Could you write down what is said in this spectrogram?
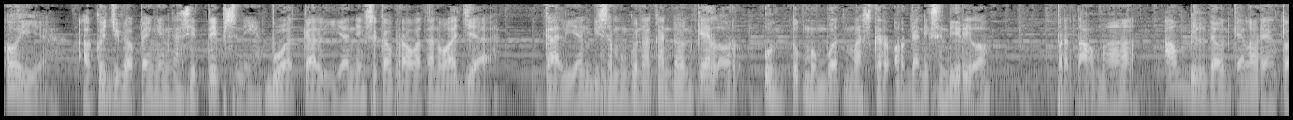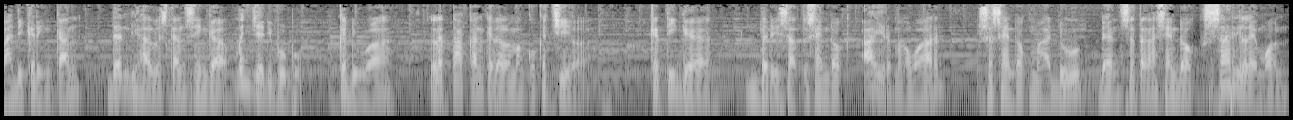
Oh iya, aku juga pengen ngasih tips nih buat kalian yang suka perawatan wajah. Kalian bisa menggunakan daun kelor untuk membuat masker organik sendiri loh. Pertama, ambil daun kelor yang telah dikeringkan dan dihaluskan sehingga menjadi bubuk. Kedua, letakkan ke dalam mangkuk kecil. Ketiga, beri satu sendok air mawar, sesendok madu, dan setengah sendok sari lemon.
